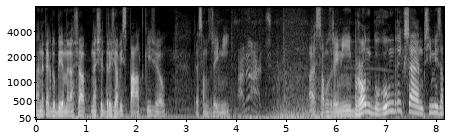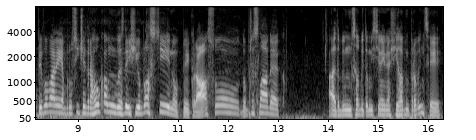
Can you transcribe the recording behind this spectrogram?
hned jak dobijeme naša, naše državy zpátky, že jo? To je samozřejmý. Ale samozřejmý. Bron Gundriksen, přímý za pivovary a brusíče drahoukamů ve zdejší oblasti. No ty kráso, dobře sládek. Ale to by musel být umístěný v naší hlavní provincii.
